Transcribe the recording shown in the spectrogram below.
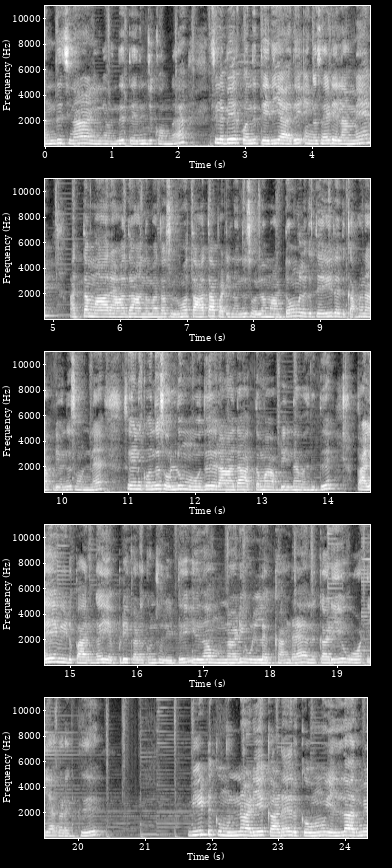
வந்துச்சுன்னா நீங்கள் வந்து தெரிஞ்சுக்கோங்க. சில பேருக்கு வந்து தெரியாது. எங்கள் சைடு எல்லாமே அத்தம்மா ராதா அந்த மாதிரி தான் சொல்லுவோம். தாத்தா பாட்டின்னு வந்து சொல்ல மாட்டோம். உங்களுக்கு தெரிகிறதுக்காக நான் அப்படி வந்து சொன்னேன். ஸோ எனக்கு வந்து சொல்லும் போது ராதா அத்தம்மா அப்படின்னு தான் வருது. பழைய வீடு பாருங்கள் எப்படி கிடக்குன்னு சொல்லிட்டு. இதுதான் முன்னாடி உள்ள கடை. அந்த கடையே ஓட்டையாக கிடக்கு. வீட்டுக்கு முன்னாடியே கடை இருக்கவும் எல்லாருமே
